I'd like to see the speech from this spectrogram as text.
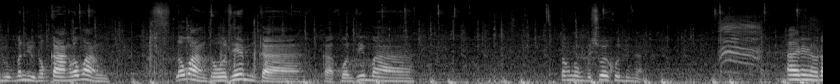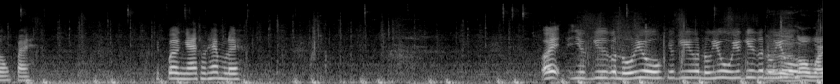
อยู่มันอยู่ตรงกลางระหว่าง ระหว่างโทเทมกับกับคนที่มา ต้องลงไปช่วยคนหนึ่งอะเออเดี๋ยวหนูลงไปพี่เปิ้ลไงโทเทมเลยเอ้ยยูกิวกับหนูอยู่ยูกิวกับหนูอยู่ยูกิวกับหนูอยู่เออรอไว้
